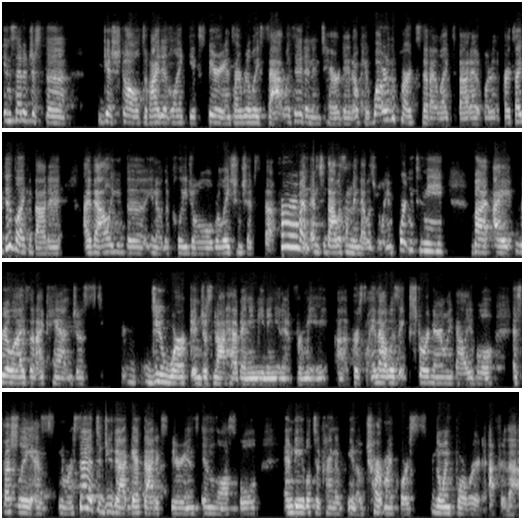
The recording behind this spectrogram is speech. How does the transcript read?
instead of just the gestalt if i didn't like the experience i really sat with it and interrogated okay what are the parts that i liked about it what are the parts i did like about it i valued the you know the collegial relationships at that firm and, and so that was something that was really important to me but i realized that i can't just do work and just not have any meaning in it for me uh, personally and that was extraordinarily valuable especially as nora said to do that get that experience in law school and be able to kind of you know chart my course going forward after that.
